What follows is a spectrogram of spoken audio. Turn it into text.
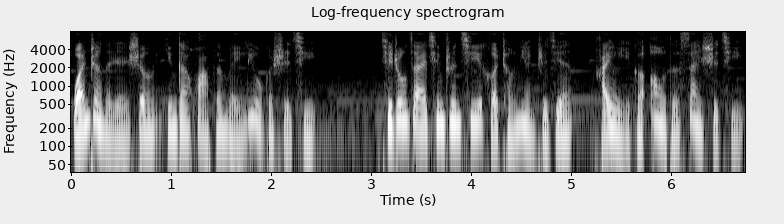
完整的人生应该划分为六个时期，其中在青春期和成年之间还有一个奥德赛时期。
